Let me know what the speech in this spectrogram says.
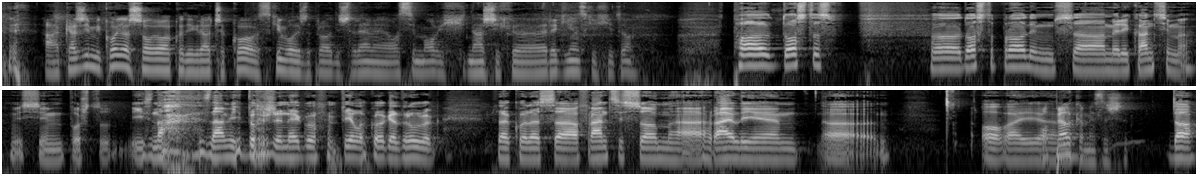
A kaži mi, ko još ovo ovako od igrača, ko, s kim voliš da provodiš vreme, osim ovih naših uh, regionskih i to? Pa, dosta, a, dosta provodim sa Amerikancima, mislim, pošto ih znam, znam ih duže nego bilo koga drugog. Tako da sa Francisom, a, Rileyem, a, ovaj... Opelka, misliš? Da,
